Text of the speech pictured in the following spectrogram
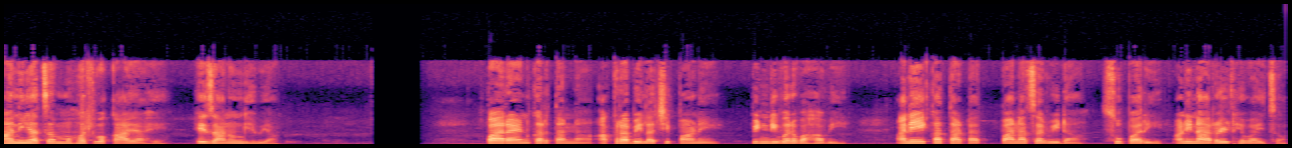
आणि याचं महत्त्व काय आहे हे जाणून घेऊया. पारायण करताना अकरा बेलाची पाने पिंडीवर वाहावी आणि एका ताटात पानाचा विडा सुपारी आणि नारळ ठेवायचं.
